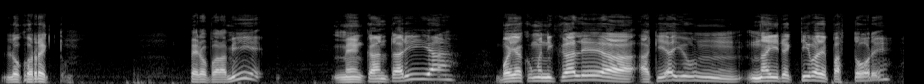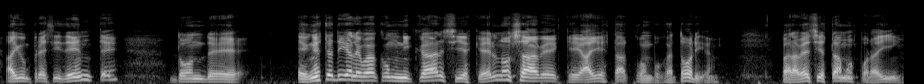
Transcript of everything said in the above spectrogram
lo correcto. Pero para mí me encantaría, voy a comunicarle, a, aquí hay una directiva de pastores, hay un presidente, donde en este día le voy a comunicar si es que él no sabe que hay esta convocatoria, para ver si estamos por ahí.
